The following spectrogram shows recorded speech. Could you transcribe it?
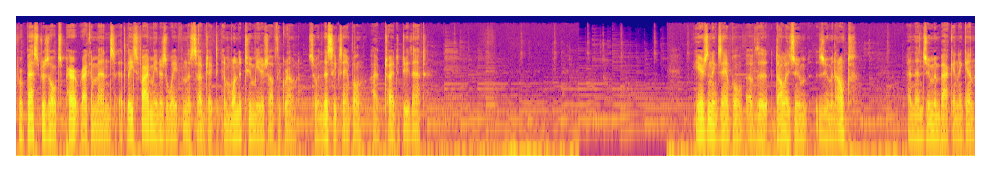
For best results, Parrot recommends at least 5 meters away from the subject and 1 to 2 meters off the ground. So in this example, I've tried to do that Here's an example of the dolly zoom zooming out and then zooming back in again,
